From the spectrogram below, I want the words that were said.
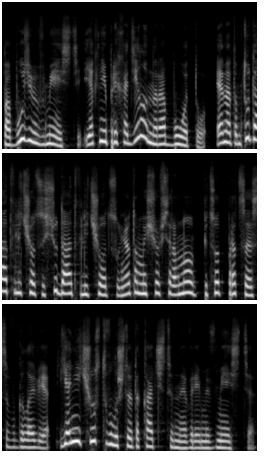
побудем вместе. Я к ней приходила на работу, и она там туда отвлечется, сюда отвлечется. У нее там еще все равно 500 процессов в голове. Я не чувствовала, что это качественное время вместе.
